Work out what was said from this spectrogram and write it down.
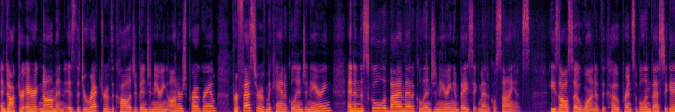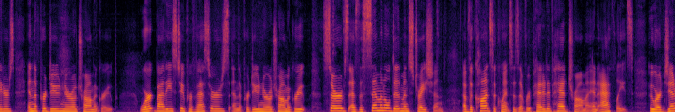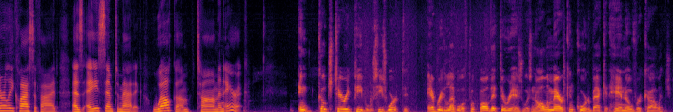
and Dr. Eric Nauman is the director of the College of Engineering Honors Program, professor of mechanical engineering, and in the School of Biomedical Engineering and Basic Medical Science. He's also one of the co principal investigators in the Purdue Neurotrauma Group. Work by these two professors and the Purdue Neurotrauma Group serves as the seminal demonstration of the consequences of repetitive head trauma in athletes who are generally classified as asymptomatic. Welcome, Tom and Eric. And Coach Terry Peebles, he's worked at every level of football that there is, was an All American quarterback at Hanover College.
